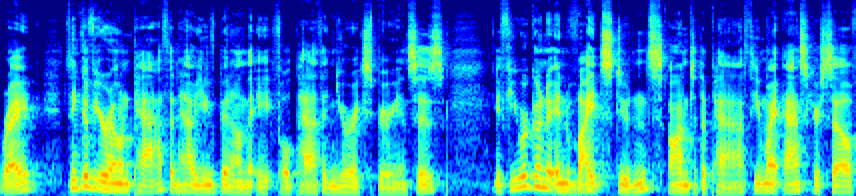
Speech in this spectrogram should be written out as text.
right? Think of your own path and how you've been on the Eightfold Path and your experiences. If you were going to invite students onto the path, you might ask yourself,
